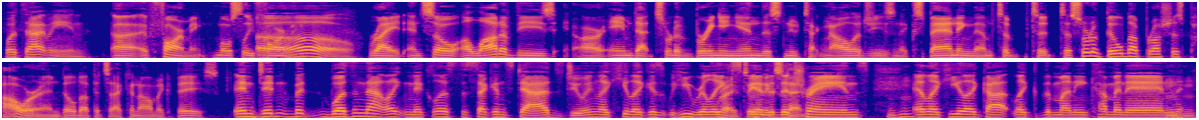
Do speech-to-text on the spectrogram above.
What's that mean? Uh, farming, mostly farming. Oh. Right. And so a lot of these are aimed at sort of bringing in this new technologies and expanding them to, to, to sort of build up Russia's power and build up its economic base. And didn't, but wasn't that like Nicholas II's dad's doing? Like he like is, he really Right, expanded the trains, Mhm. and like he like got like the money coming in. Mhm.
